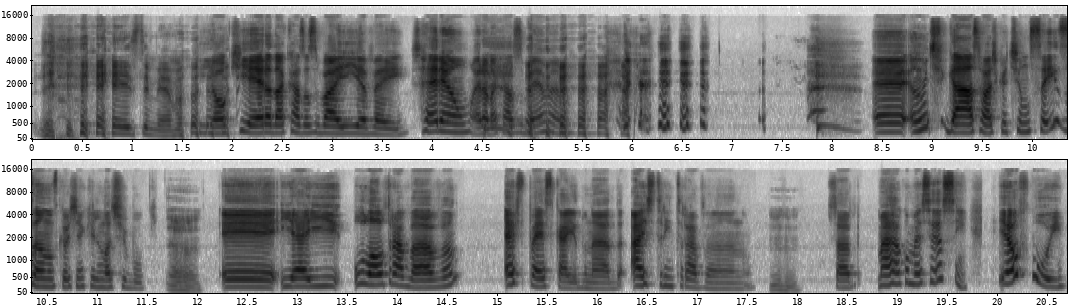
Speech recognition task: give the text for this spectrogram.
Esse mesmo. Pior que era da Casas Bahia, véi. Sério, era da Casas Bahia mesmo. É, antigaço, eu acho que eu tinha uns seis anos que eu tinha aquele notebook. Aham. É, e aí, o LoL travava, FPS caía do nada, a stream travando, Uhum. sabe? Mas eu comecei assim. E eu fui.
